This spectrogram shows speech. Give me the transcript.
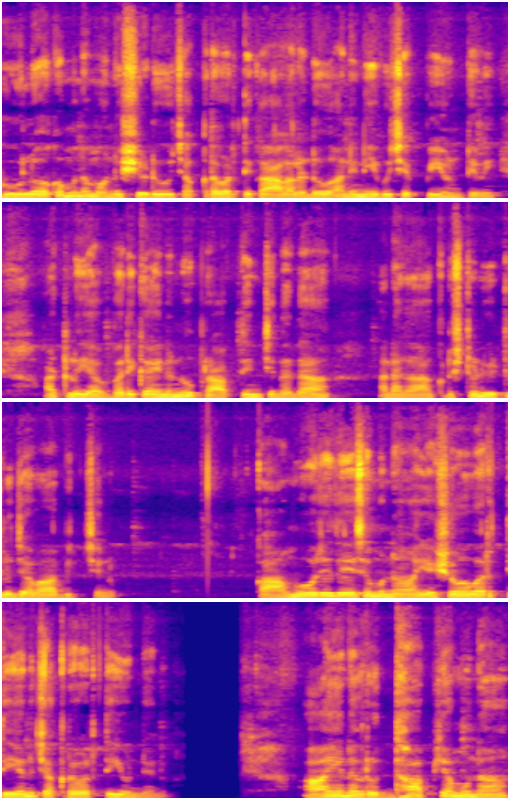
భూలోకమున మనుష్యుడు చక్రవర్తి కాగలడు అని నీవు చెప్పి ఉంటివి అట్లు ఎవ్వరికైనను ప్రాప్తించినదా? అనగా కృష్ణుడు ఇట్లు జవాబిచ్చెను. కాంబోజ దేశమున యశోవర్తి అని చక్రవర్తి ఉండెను. ఆయన వృద్ధాప్యమున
